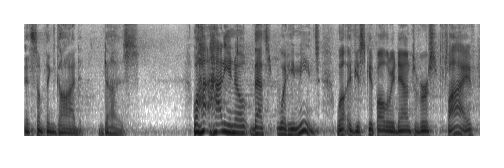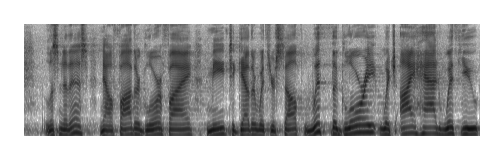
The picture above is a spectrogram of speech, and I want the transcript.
it's something God does. Well, how, how, do you know that's what he means? Well, if you skip all the way down to verse 5, listen to this. Now, Father, glorify me together with yourself with the glory which I had with you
